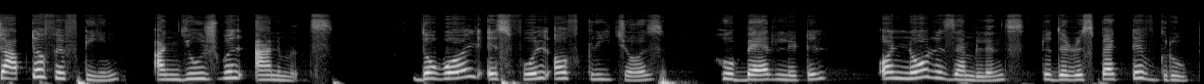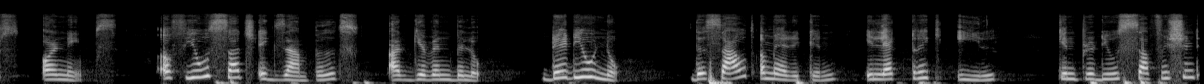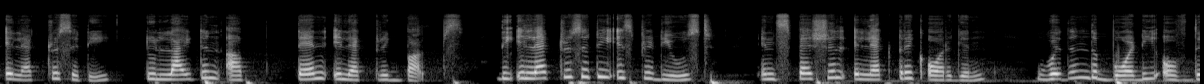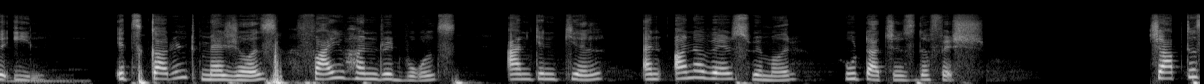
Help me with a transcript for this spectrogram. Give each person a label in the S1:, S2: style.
S1: Chapter 15 Unusual Animals The world is full of creatures who bear little or no resemblance to the respective groups or names. A few such examples are given below. Did you know the South American electric eel can produce sufficient electricity to lighten up 10 electric bulbs? The electricity is produced in special electric organ within the body of the eel. Its current measures 500 volts and can kill an unaware swimmer who touches the fish. Chapter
